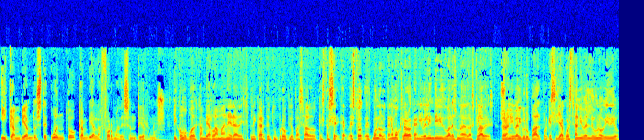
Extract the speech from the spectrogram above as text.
Y cambiando este cuento cambia la forma de sentirnos. ¿Y cómo puedes cambiar la manera de explicarte tu propio pasado? Que esta se- que esto, es, bueno, lo tenemos claro que a nivel individual es una de las claves, pero a nivel grupal, porque si ya cuesta a nivel de uno vídeo,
